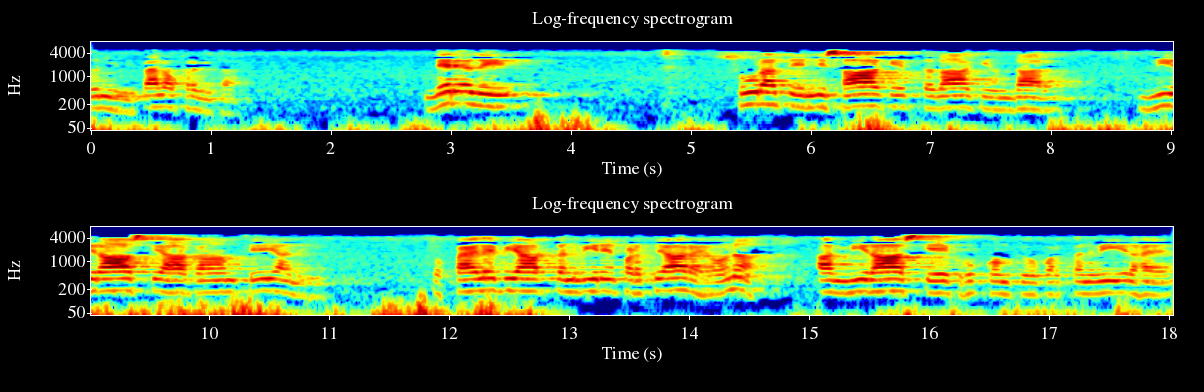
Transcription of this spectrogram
دنیاوی پہلا اخروی تھا۔ میرے عزیز صورت نساء کے ابتدا کے اندر میراث کے حکام تھے یا نہیں؟ تو پہلے بھی آپ تنویریں پڑھتے آ رہے ہو نا؟ اب میراث کے ایک حکم کے اوپر تنویر ہے۔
